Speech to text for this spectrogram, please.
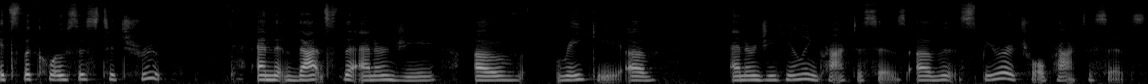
It's the closest to truth. And that's the energy of Reiki, of energy healing practices, of spiritual practices.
